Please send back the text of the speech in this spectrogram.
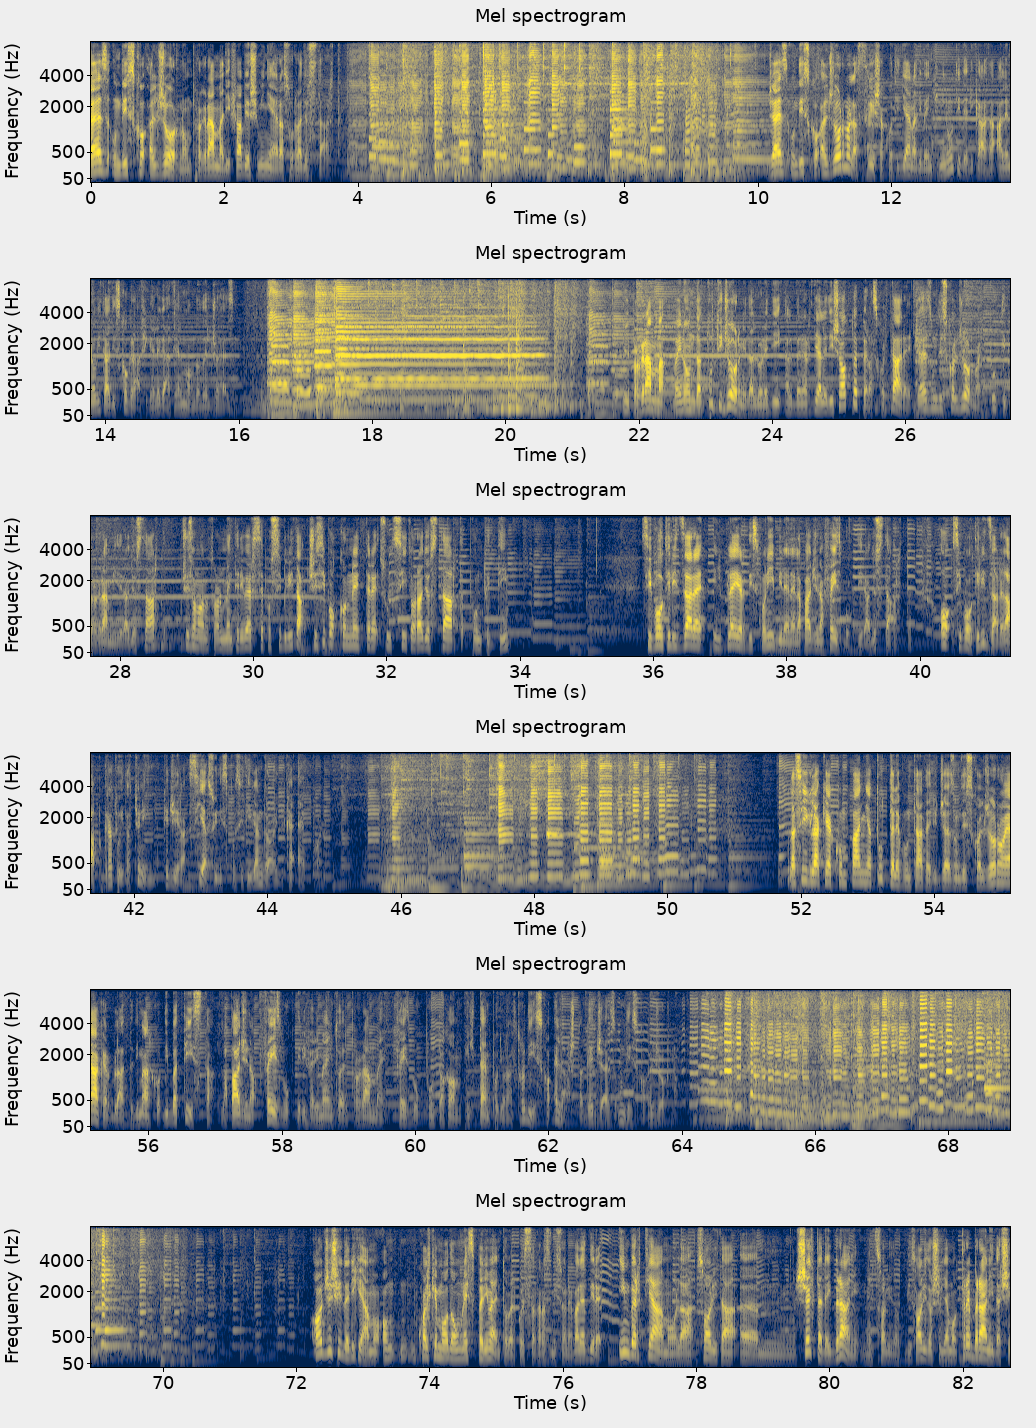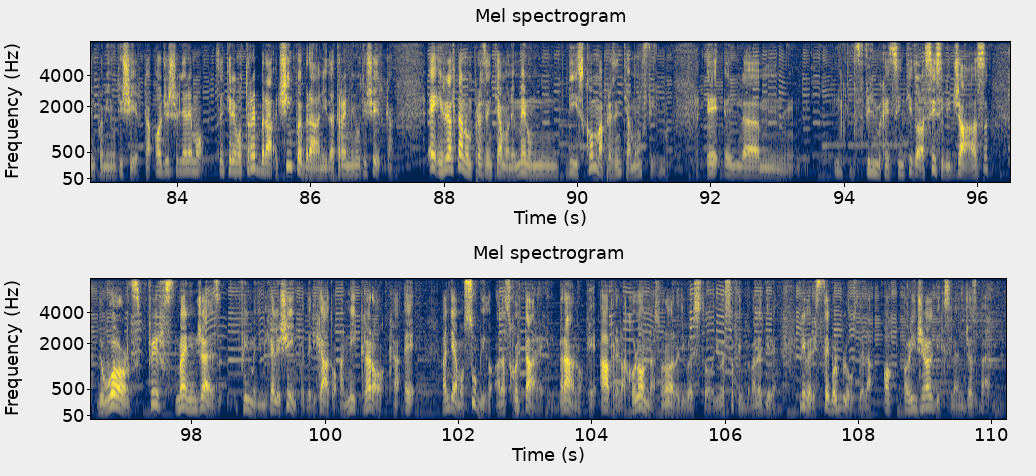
Jazz Un disco al giorno, un programma di Fabio Ciminiera su Radio Start. Jazz Un disco al giorno è la striscia quotidiana di 20 minuti dedicata alle novità discografiche legate al mondo del jazz. Il programma va in onda tutti i giorni dal lunedì al venerdì alle 18 e per ascoltare Jazz Un Disco al Giorno e tutti i programmi di Radio Start ci sono naturalmente diverse possibilità. Ci si può connettere sul sito radiostart.it, si può utilizzare il player disponibile nella pagina Facebook di Radio Start o si può utilizzare l'app gratuita TuneIn che gira sia sui dispositivi Android che Apple. La sigla che accompagna tutte le puntate di Jazz Un Disco al Giorno è Hackerblatt di Marco Di Battista. La pagina Facebook di riferimento del programma è facebook.com Il tempo di un altro disco e l'hashtag è Jazz Un Disco al Giorno. Oggi ci dedichiamo in qualche modo a un esperimento per questa trasmissione, vale a dire invertiamo la solita um, scelta dei brani, solito, di solito scegliamo tre brani da 5 minuti circa, oggi sentiremo bra- 5 brani da 3 minuti circa. E in realtà non presentiamo nemmeno un disco ma presentiamo un film. E il, um, il film che si intitola Sicily Jazz, The World's First Man in Jazz, film di Michele Cinque dedicato a Nick La Rocca e andiamo subito ad ascoltare il brano che apre la colonna sonora di questo, di questo film, vale a dire Livery Stable Blues della Original Dixieland Jazz Band.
